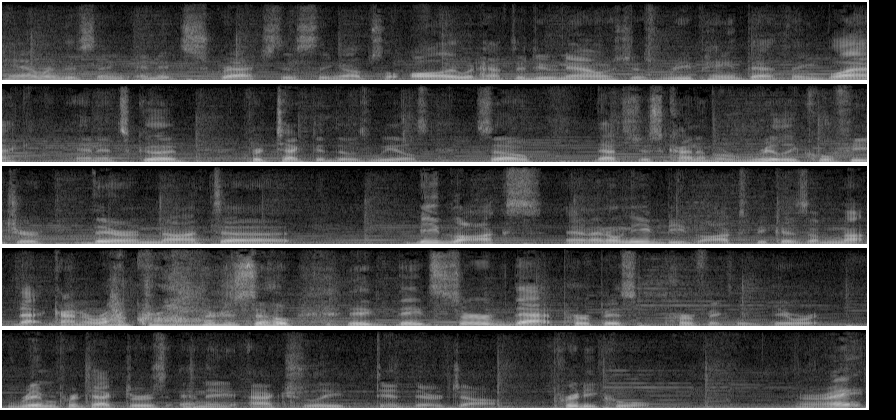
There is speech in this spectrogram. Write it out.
hammered this thing and it scratched this thing up. So all I would have to do now is just repaint that thing black and it's good, protected those wheels. So that's just kind of a really cool feature. They're not, uh, bead locks, and I don't need bead locks because I'm not that kind of rock crawler, so they, they served that purpose perfectly. They were rim protectors and they actually did their job. Pretty cool. All right,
